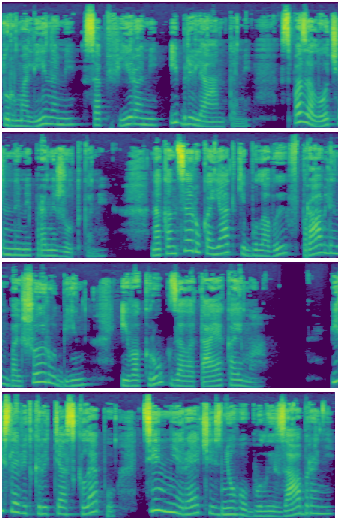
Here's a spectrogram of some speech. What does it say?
турмалинами, сапфирами и бриллиантами с позолоченными промежутками. На конце рукоятки булавы вправлен большой рубин и вокруг золотая кайма. Після відкриття склепу цінні речі з нього були забрані,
